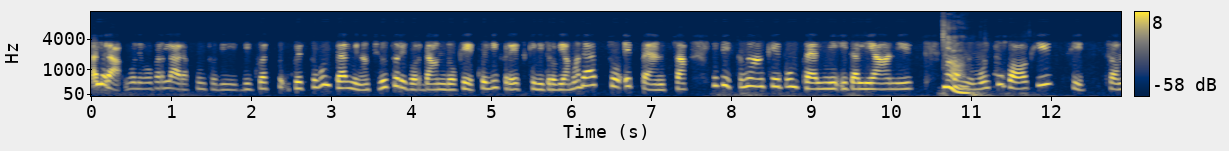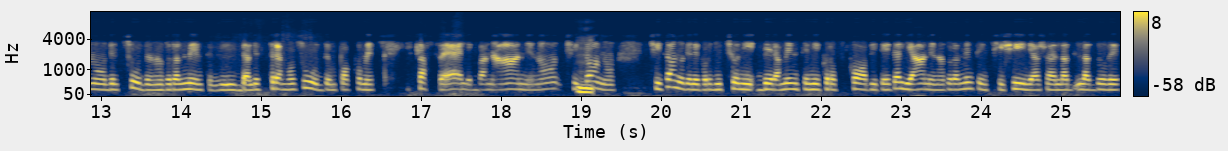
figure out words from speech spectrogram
Allora volevo parlare appunto di, di questo, questo pompelmo, innanzitutto ricordando che quelli freschi li troviamo adesso e pensa, esistono anche i pompelmi italiani, Ah. sono molto pochi, sì, sono del sud naturalmente, dall'estremo sud, un po' come il caffè, le banane, no? Ci Mm. sono ci sono delle produzioni veramente microscopiche italiane, naturalmente in Sicilia, cioè laddove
